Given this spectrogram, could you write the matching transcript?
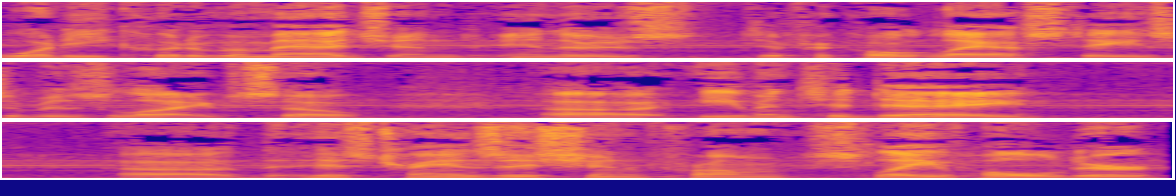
what he could have imagined in those difficult last days of his life. So, uh, even today, uh, his transition from slaveholder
